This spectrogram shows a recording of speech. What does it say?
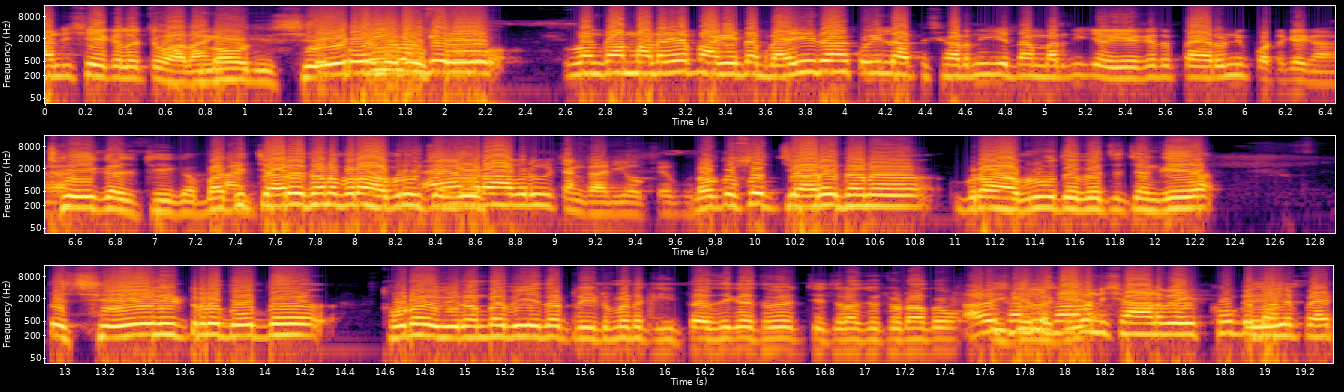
ਹਾਂਜੀ 6 ਕਿਲੋ ਚਵਾ ਦਾਂਗੇ। ਲਓ ਜੀ 6 ਕੋਈ ਕਿਲੋ ਦੋਸਤੋ ਵੰਗਾ ਮਾੜਾ ਜਿਹਾ ਪਾ ਕੇ ਤਾਂ ਬਹਿ ਜੀਦਾ ਕੋਈ ਲੱਤ ਛੱਡਣੀ ਜਿੱਦਾਂ ਮਰਜ਼ੀ ਚਾਹੀਏ ਕਿ ਪੈਰੋਂ ਨਹੀਂ ਪੁੱਟ ਕੇ ਗਾਂਗਾ। ਠੀਕ ਹੈ ਜੀ ਠੀਕ ਹੈ ਬਾਕੀ ਚਾਰੇ ਥਣ ਭਰਾ ਭਰੂ ਐ ਚੰਗੇ। ਬਰਾਬਰੂ ਚੰਗਾ ਜੀ ਓਕੇ। ਲਓ ਦੋਸਤੋ ਚਾਰੇ ਥਣ ਭਰਾ ਭਰੂ ਦੇ ਵਿੱਚ ਚੰਗੇ ਆ। ਤੇ 6 ਲੀਟਰ ਦੁੱਧ ਥੋੜਾ ਵੀਰਾਂ ਦਾ ਵੀ ਇਹਦਾ ਟ੍ਰੀਟਮੈਂਟ ਕੀਤਾ ਸੀਗਾ ਇੱਥੇ ਚਿਚੜਾ ਚੁਚੜਾ ਤੋਂ ਆ ਵੀ ਟੀਕੇ ਸੰਧੂ ਸਾਹਿਬ ਨਿਸ਼ਾਨ ਵੇਖੋ ਕਿਦਾਂ ਦੇ ਪੈਰ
